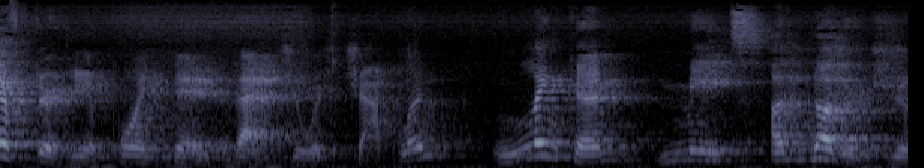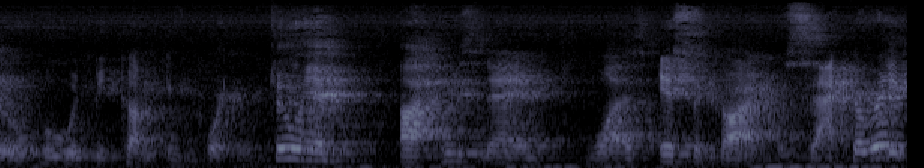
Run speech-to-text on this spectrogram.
after he appointed that Jewish chaplain, Lincoln meets another Jew who would become important to him. Uh, his name was Issachar Zacharie.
